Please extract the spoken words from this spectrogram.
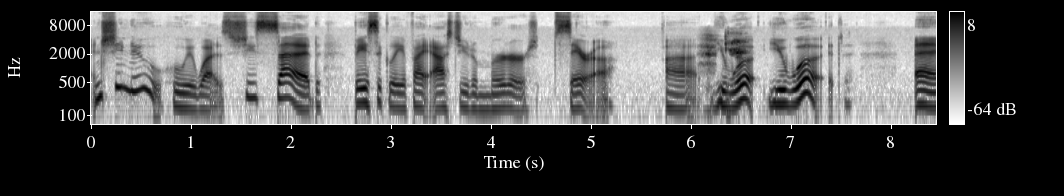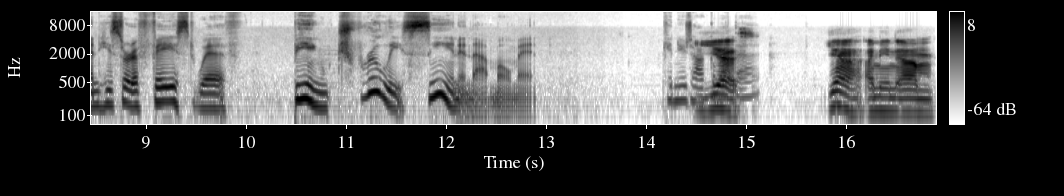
And she knew who he was. She said, basically, if I asked you to murder Sarah, uh, you would. You would. And he's sort of faced with being truly seen in that moment. Can you talk yes. about that? Yes. Yeah, I mean, um,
